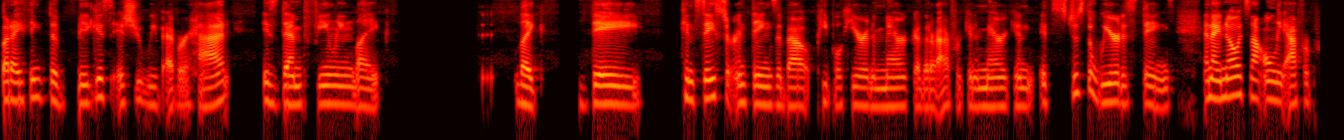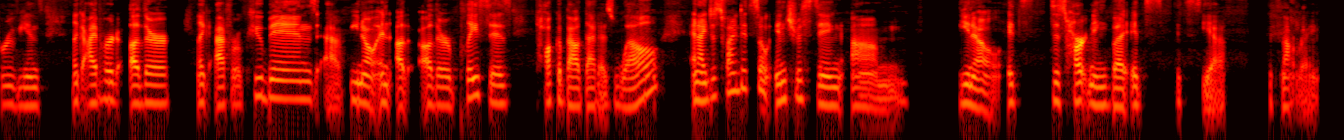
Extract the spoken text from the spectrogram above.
But I think the biggest issue we've ever had is them feeling like like they can say certain things about people here in America that are African American. It's just the weirdest things. And I know it's not only Afro Peruvians. Like I've heard other like Afro Cubans, you know, and other places talk about that as well. And I just find it so interesting. Um, you know, it's disheartening, but it's it's yeah. it's not right.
